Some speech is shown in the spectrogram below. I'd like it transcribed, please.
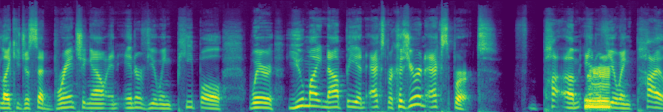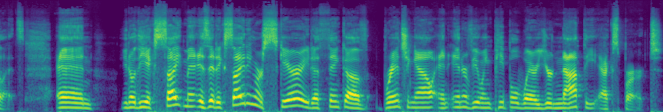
like you just said, branching out and interviewing people where you might not be an expert because you're an expert um, mm-hmm. interviewing mm-hmm. pilots. And you know, the excitement is it exciting or scary to think of branching out and interviewing people where you're not the expert?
